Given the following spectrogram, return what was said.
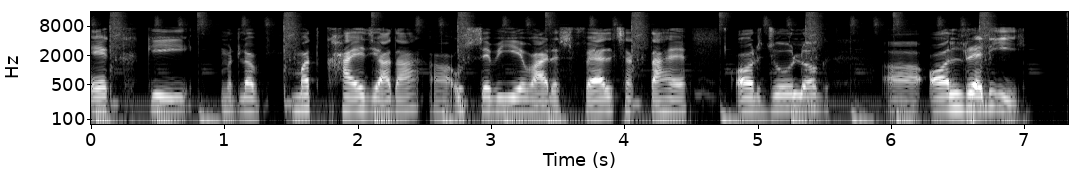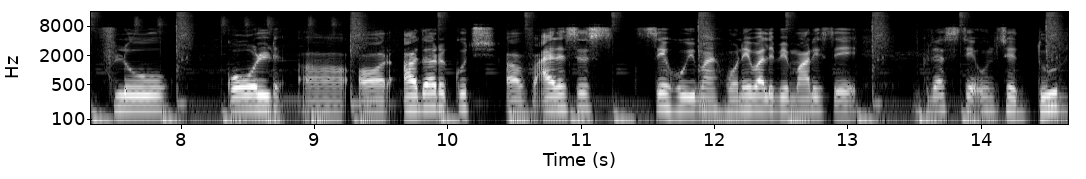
एक की मतलब मत खाए ज़्यादा उससे भी ये वायरस फैल सकता है। और जो लोग ऑलरेडी फ्लू कोल्ड और अदर कुछ वायरसेस से हुई होने वाली बीमारी से ग्रस्त है उनसे दूर,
